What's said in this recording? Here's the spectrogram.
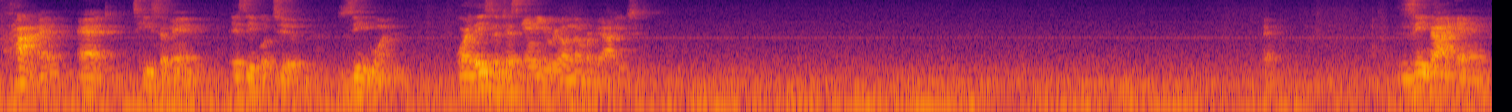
prime at T sub N is equal to Z1 or these are just any real number values. Z0 and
